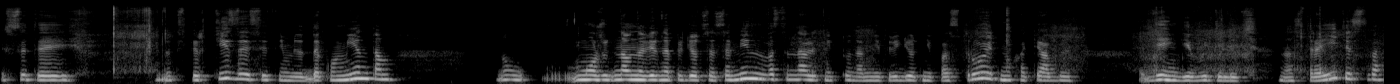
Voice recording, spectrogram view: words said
с этой экспертизой, с этим документом. Ну, может, нам, наверное, придется самим восстанавливать. Никто нам не придет, не построить. Ну, хотя бы деньги выделить на строительство.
